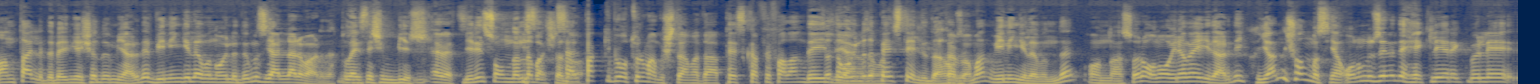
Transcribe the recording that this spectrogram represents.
Antalya'da benim yaşadığım yerde Winning Eleven oynadığımız yerler vardı. PlayStation 1. Evet. Birin sonlarında İsim, başladı Selpak o. gibi oturmamıştı ama daha. PES Cafe falan değildi Zaten yani oyunda da PES değildi daha Tabii. o zaman. Winning Eleven'dı. Ondan sonra onu oynamaya giderdik. Yanlış olmasın yani onun üzerine de hackleyerek böyle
